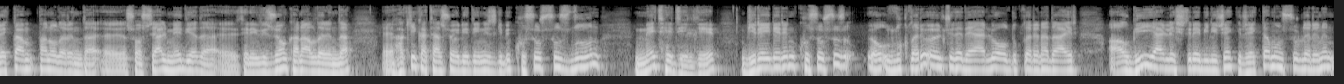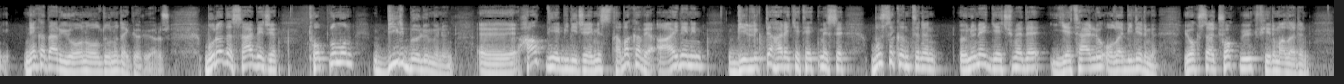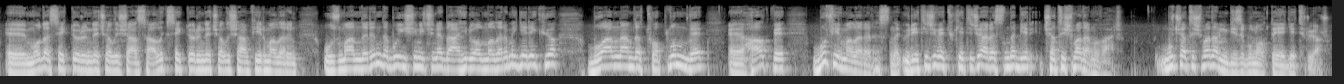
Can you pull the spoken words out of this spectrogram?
reklam panolarında, e, sosyal medyada, e, televizyon kanallarında e, hakikaten söylediğiniz gibi kusursuzluğun methedildiği, bireylerin kusursuz oldukları ölçüde değerli olduklarına dair algıyı yerleştirebilecek reklam unsurlarının ne kadar yoğun olduğunu da görüyoruz. Burada sadece toplumun bir bölümünün e, halk diyebileceğimiz tabaka ve ailenin birlikte hareket etmesi bu sıkıntının önüne geçmede yeterli olabilir mi? Yoksa çok büyük firmaların, e, moda sektöründe çalışan, sağlık sektöründe çalışan firmaların, uzmanların da bu işin içine dahil olmaları mı gerekiyor? Bu anlamda toplum ve e, halk ve bu firmalar arasında, üretici ve tüketici arasında bir çatışma da mı var? Bu çatışma da mı bizi bu noktaya getiriyor?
